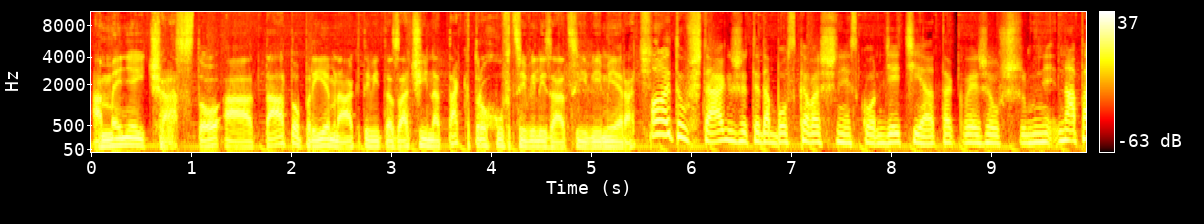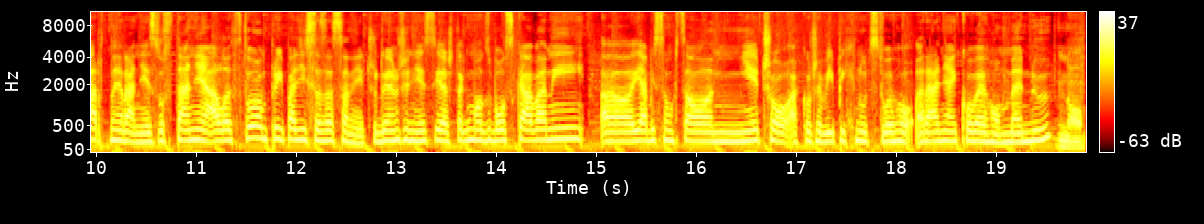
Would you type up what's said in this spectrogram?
a menej často a táto príjemná aktivita začína tak trochu v civilizácii vymierať. Ono je to už tak, že teda boskávaš neskôr deti a tak vieš, že už na partnera nezostane, ale v tvojom prípade sa zasa nečudujem, že nie si až tak moc boskávaný. Uh, ja by som chcela niečo akože vypichnúť z tvojho ráňajkového menu. No,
